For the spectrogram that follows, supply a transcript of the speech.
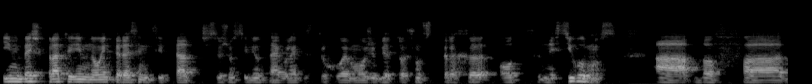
ти ми беше пратил един много интересен цитат, че всъщност един от най-големите страхове може би е точно страха от несигурност. А в а,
